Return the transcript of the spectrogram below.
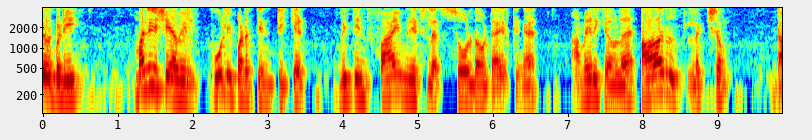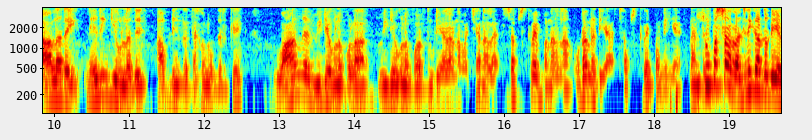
everybody மலேசியாவில் கூலி படத்தின் டிக்கெட் வித்தின் ஃபைவ் மினிட்ஸில் சோல்ட் அவுட் ஆயிருக்குங்க. அமெரிக்காவில் ஆறு லட்சம் டாலரை நெருங்கி உள்ளது அப்படின்ற தகவல் வந்திருக்கு. வாங்க வீடியோக்குள்ள போகலாம் வீடியோக்குள்ள போகிறது முடியாதா? நம்ம சேனலை சப்ஸ்கிரைப் பண்ணலாம். உடனடியாக சப்ஸ்கிரைப் பண்ணீங்க. சூப்பர் ஸ்டார் ரஜினிகாந்துடைய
